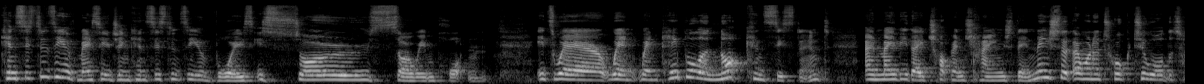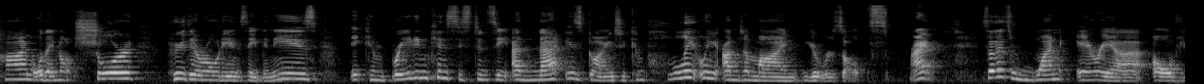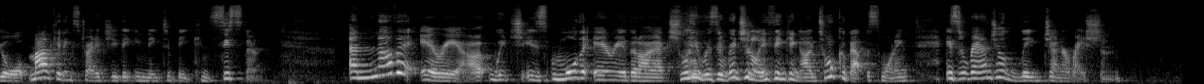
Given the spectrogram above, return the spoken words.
consistency of message and consistency of voice is so, so important. It's where when when people are not consistent and maybe they chop and change their niche that they want to talk to all the time, or they're not sure who their audience even is, it can breed inconsistency, and that is going to completely undermine your results, right? So that's one area of your marketing strategy that you need to be consistent. Another area, which is more the area that I actually was originally thinking I'd talk about this morning, is around your lead generation.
